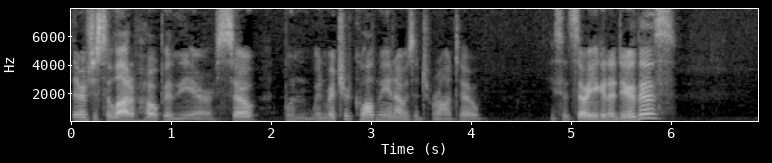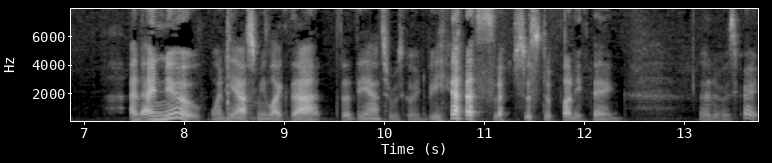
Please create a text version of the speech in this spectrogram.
there was just a lot of hope in the air. So when when Richard called me and I was in Toronto, he said, "So are you going to do this?" And I knew when he asked me like that that the answer was going to be yes. It's just a funny thing, and it was great.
